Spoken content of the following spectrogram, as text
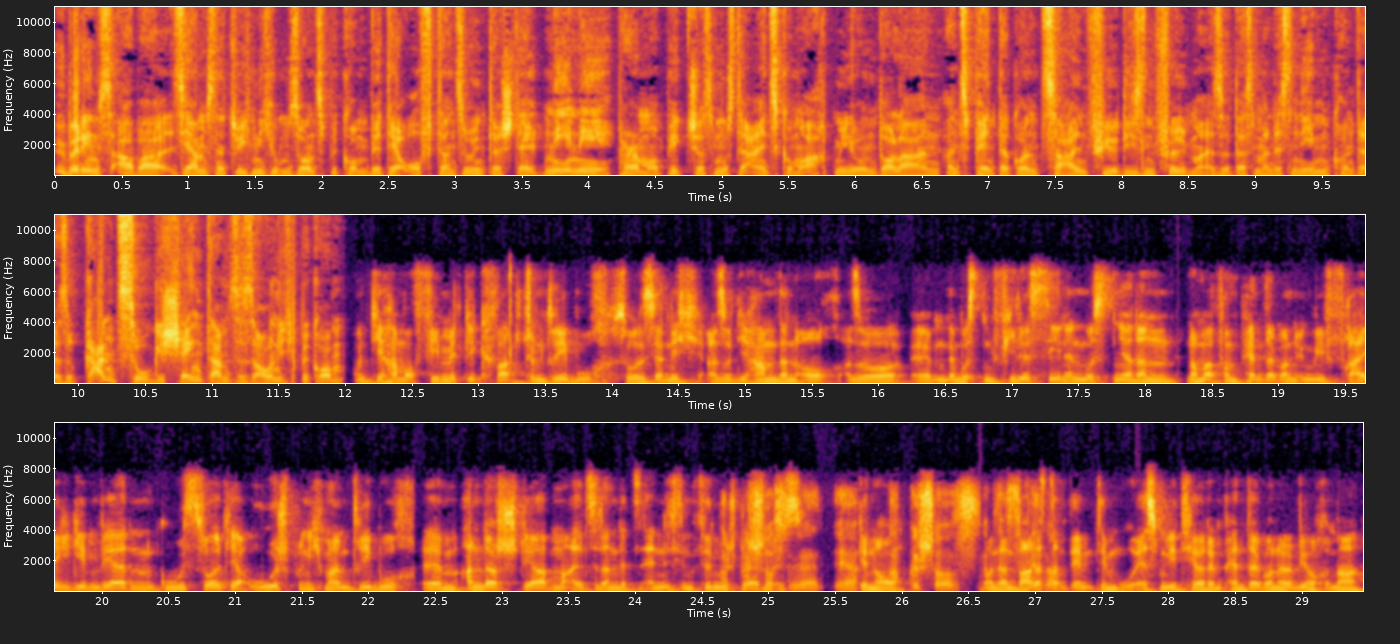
Übrigens aber, sie haben es natürlich nicht umsonst bekommen, wird ja oft dann so hinterstellt, nee, nee, Paramount Pictures musste 1,8 Millionen Dollar an, ans Pentagon zahlen für diesen Film, also dass man das nehmen konnte. Also ganz so geschenkt haben sie es auch nicht bekommen. Und die haben auch viel mitgequatscht im Drehbuch, so ist es ja nicht. Also die haben dann auch, also ähm, da mussten viele Szenen, mussten ja dann nochmal vom Pentagon irgendwie freigegeben werden. Goose sollte ja ursprünglich mal im Drehbuch ähm, anders sterben, als er dann letztendlich im Film gestorben ist. Werden, ja, genau. Abgeschossen. Und dann das war genau. das dann dem, dem US-Militär oder dem Pentagon oder wie auch immer,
